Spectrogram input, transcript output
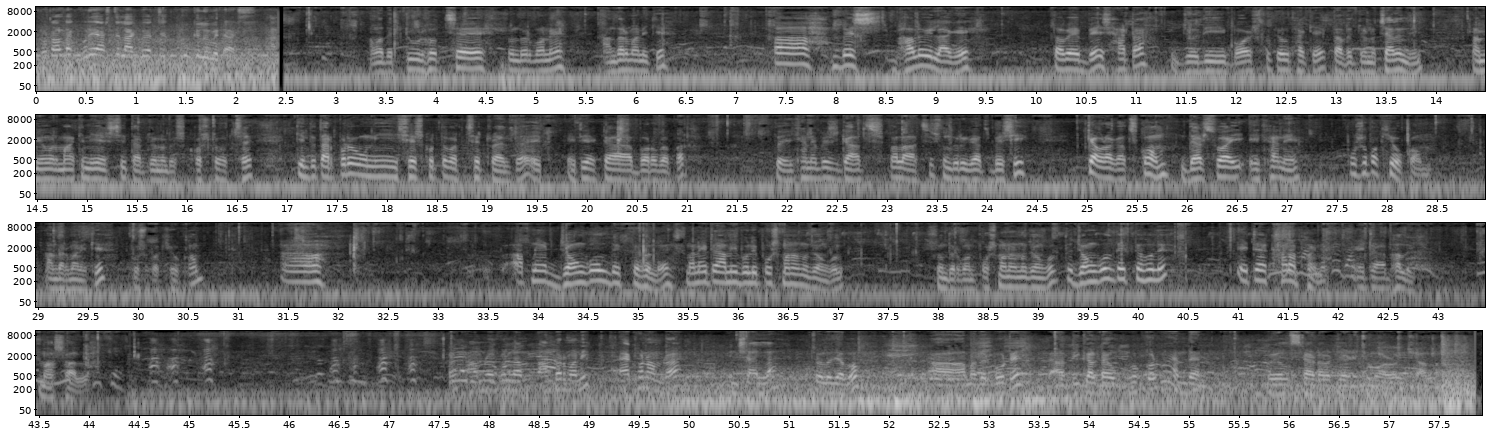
টোটালটা ঘুরে আসতে লাগবে হচ্ছে টু কিলোমিটার আমাদের ট্যুর হচ্ছে সুন্দরবনে, আন্দারমানিকে। বেশ ভালোই লাগে, তবে বেশ হাঁটা, যদি বয়স্ক কেউ থাকে, তাদের জন্য চ্যালেঞ্জিং আমি আমার মাকে নিয়ে এসেছি, তার জন্য বেশ কষ্ট হচ্ছে। কিন্তু তারপরেও উনি শেষ করতে পারছে ট্রায়ালটা এটি একটা বড় ব্যাপার। তো এখানে বেশ গাছপালা আছে, সুন্দরী গাছ বেশি। কেওড়া গাছ কম দ্যাটস ওয়াই এখানে পশু পাখিও কম। আন্দারমানিকে পশু পাখিও কম। আপনার জঙ্গল দেখতে হলে মানে এটা আমি বলি পোষ মানানো জঙ্গল, সুন্দরবন পোষ মানানো জঙ্গল, তো জঙ্গল দেখতে হলে এটা খারাপ হয় না, এটা ভালোই, মাশাআল্লাহ। আমরা বললাম আন্দারমানিক এখন আমরা ইনশাল্লাহ চলে যাব। আমাদের বোটে বিকালটা উপভোগ করব and then will start our journey tomorrow ইনশাআল্লাহ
